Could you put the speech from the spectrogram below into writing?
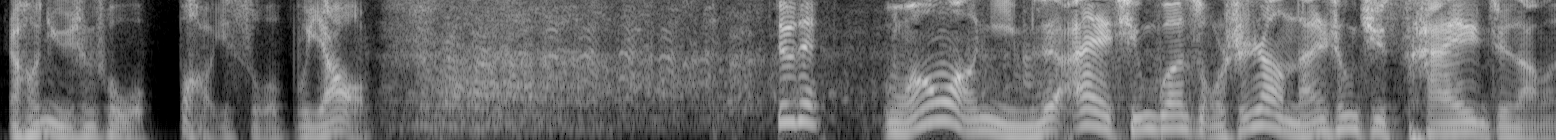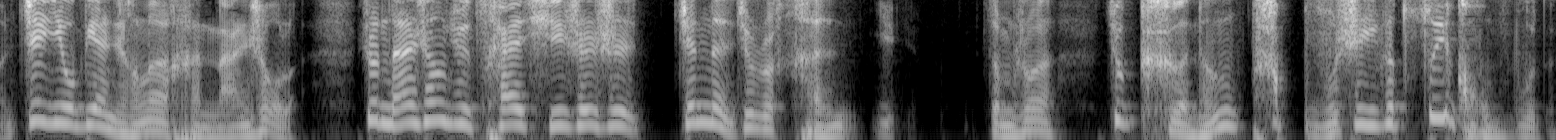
然后女生说：“我不好意思，我不要了，对不对？”往往你们的爱情观总是让男生去猜，知道吗？这就变成了很难受了。就男生去猜，其实是真的，就是很怎么说呢？就可能他不是一个最恐怖的，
